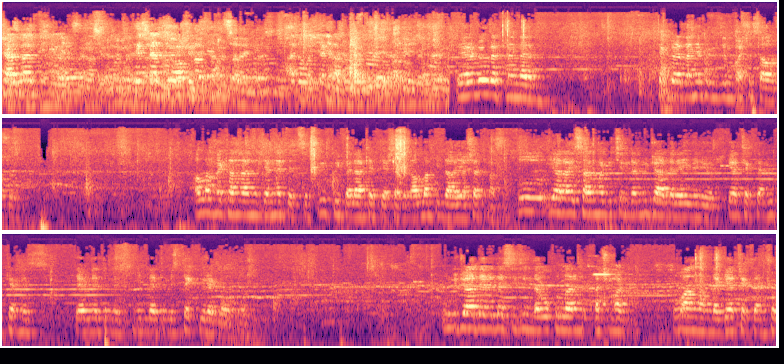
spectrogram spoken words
diliyorum. Tekrar görüşürüz. Hadi hoşçakalın. Değerli öğretmenlerim, tekrardan hepimizin başı sağ olsun. Allah mekanlarını cennet etsin. Büyük bir felaket yaşadık. Allah bir daha yaşatmasın. Bu yarayı sarmak için de mücadeleyi veriyoruz. Gerçekten ülkemiz, devletimiz, milletimiz tek yürek oldu. Bu mücadelede sizin de okullarını açmak bu anlamda gerçekten çok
